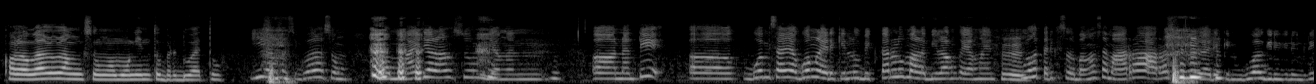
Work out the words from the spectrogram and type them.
kalau enggak lu langsung ngomongin tuh berdua tuh iya maksud gue langsung ngomong aja langsung jangan eh, nanti eh gue misalnya gue ngeledekin lu Biktar lu malah bilang ke yang lain Hmm. gue tadi kesel banget sama Ara Ara tadi ngeledekin gue gini gini gini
